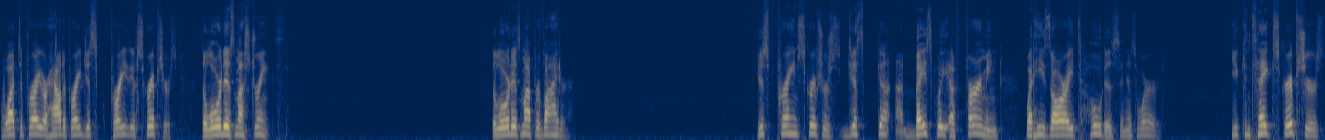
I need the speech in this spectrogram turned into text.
what to pray or how to pray, just pray the scriptures. The Lord is my strength. The Lord is my provider. Just praying scriptures, just uh, basically affirming what He's already told us in His Word. You can take scriptures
